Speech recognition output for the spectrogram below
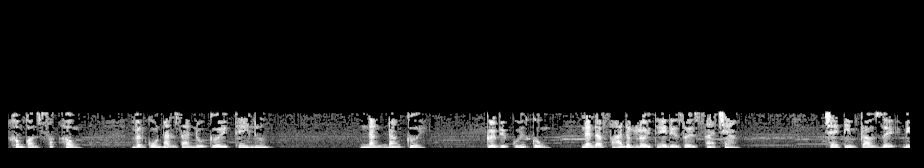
không còn sắc hồng, vẫn cố nặn ra nụ cười thê lương. Nàng đang cười. Cười việc cuối cùng, nàng đã phá được lời thề để rời xa chàng. Trái tim cào dệ bị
